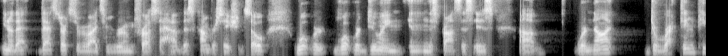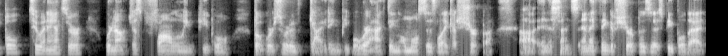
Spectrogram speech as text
you know that that starts to provide some room for us to have this conversation. So what we're what we're doing in this process is um, we're not directing people to an answer. We're not just following people, but we're sort of guiding people. We're acting almost as like a Sherpa uh, in a sense. And I think of Sherpas as people that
